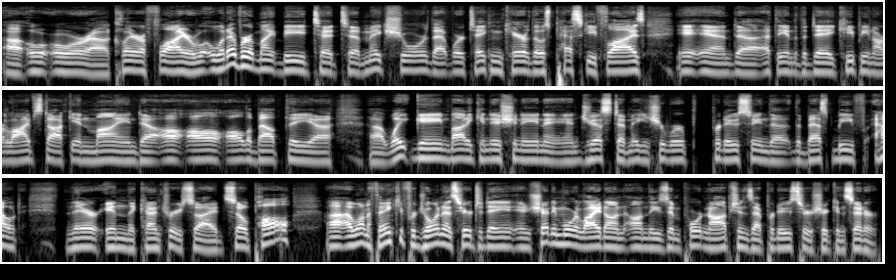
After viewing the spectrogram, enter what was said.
uh, or, or uh, Clarifly or whatever it might be to to make sure that we're taking care of those pesky flies and uh, at the end of the day keeping our livestock in mind. all all about the weight gain, body conditioning, and just making sure we're producing the, the best beef out there in the countryside. So, Paul, uh, I want to thank you for joining us here today and shedding more light on, on these important options that producers should consider.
